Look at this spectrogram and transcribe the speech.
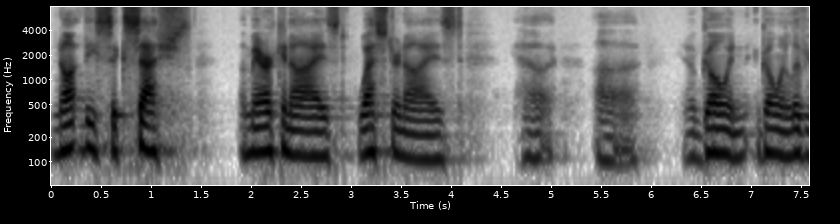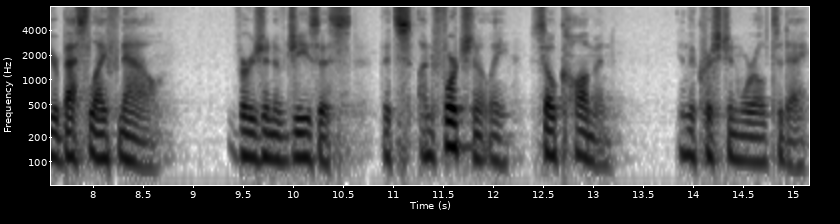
not the success, Americanized, westernized, uh, uh, you know, go and, go and live your best life now version of Jesus that's unfortunately so common in the Christian world today.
